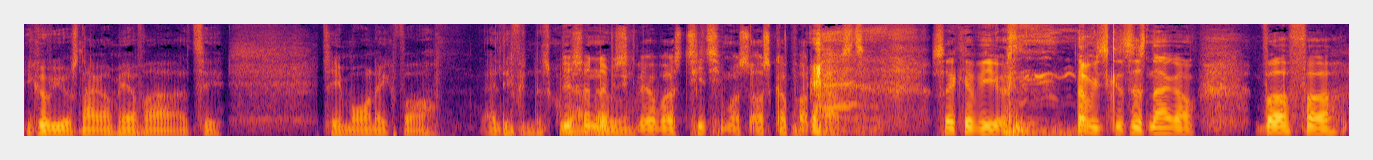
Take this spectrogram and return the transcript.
det kan vi jo snakke om herfra til, til i morgen, ikke? Hvor alle de film, der skulle Det er sådan, når vi skal lave vores 10 timers Oscar-podcast. så kan vi jo, når vi skal sidde og snakke om, hvorfor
